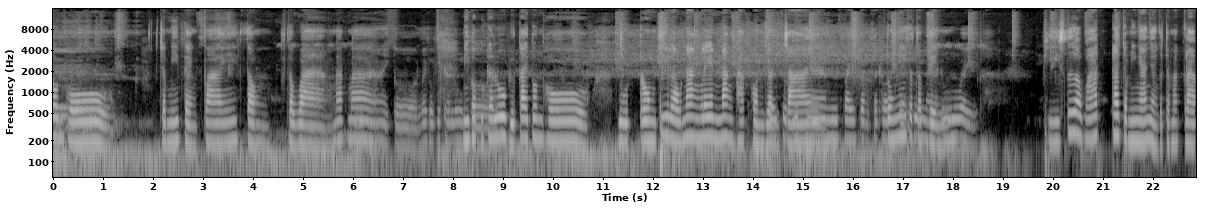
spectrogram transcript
ต้นโพ จะมีแสงไฟส่องสว่างมากไหว้ก่อนไหว้พระพุทธรูปๆมีพระพุทธรูปอยู่ใต้ต้นโพ อยู่ตรงที่เรานั่งเล่นนั่งพักผ่อนหย่อนใจ มีไฟส่องสะท้อนตรงนี้ก็จะเป็นแสงขึ้นมาด้วยผีเสื้อวัด ถ้าจะมีงานอย่างก็จะมากราบ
